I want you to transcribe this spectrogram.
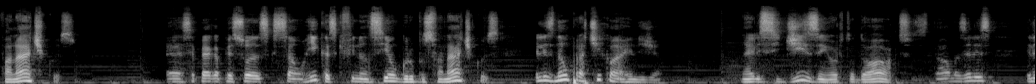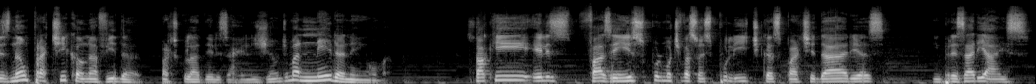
fanáticos é, você pega pessoas que são ricas, que financiam grupos fanáticos, eles não praticam a religião. Né? Eles se dizem ortodoxos e tal, mas eles, eles não praticam na vida particular deles a religião de maneira nenhuma. Só que eles fazem isso por motivações políticas, partidárias, empresariais.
